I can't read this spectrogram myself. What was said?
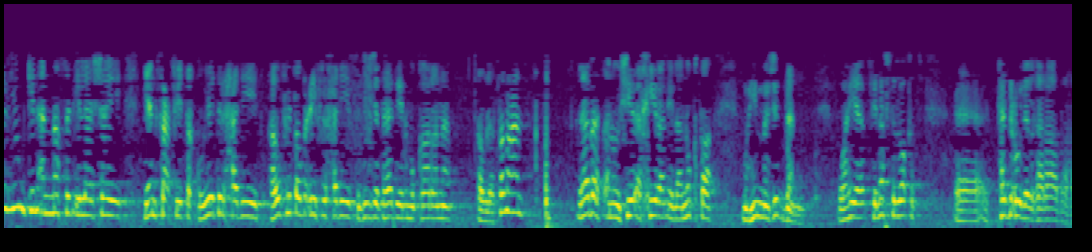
هل يمكن أن نصل إلى شيء ينفع في تقوية الحديث أو في تضعيف الحديث نتيجة هذه المقارنة أو لا. طبعا لا بأس أن أشير أخيرا إلى نقطة مهمة جدا وهي في نفس الوقت آه، تدعو للغرابة.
